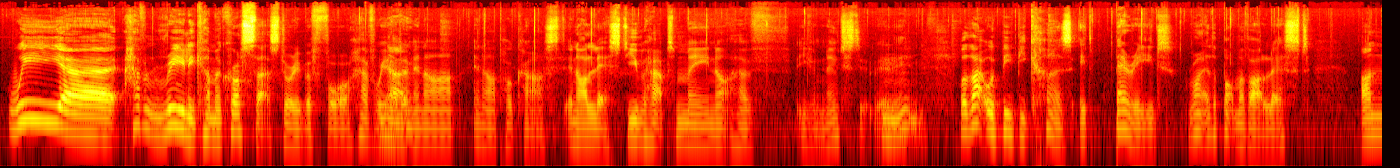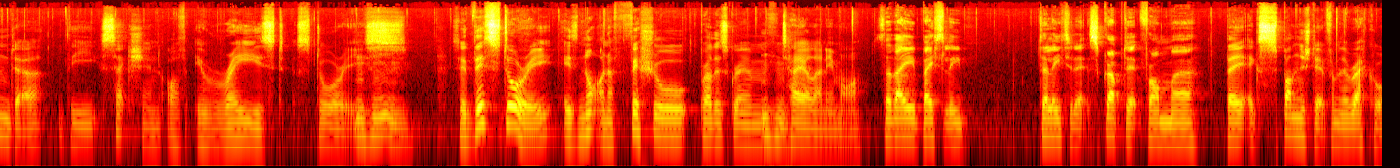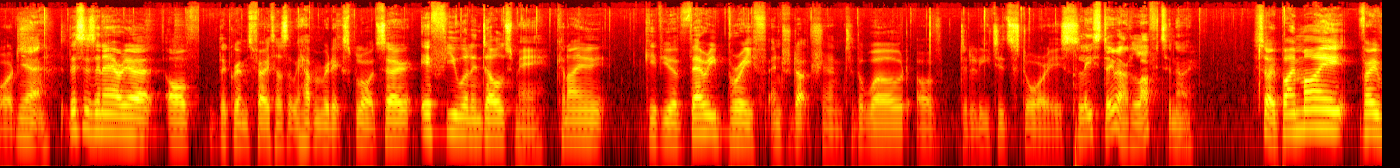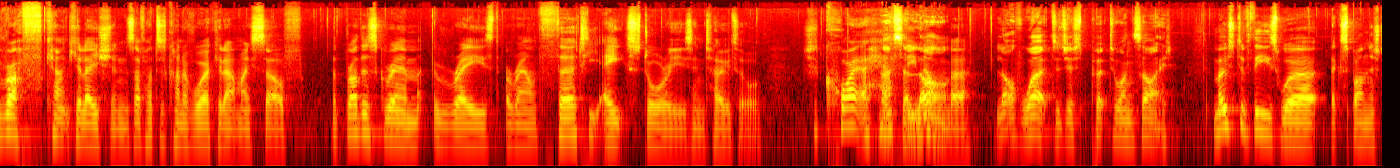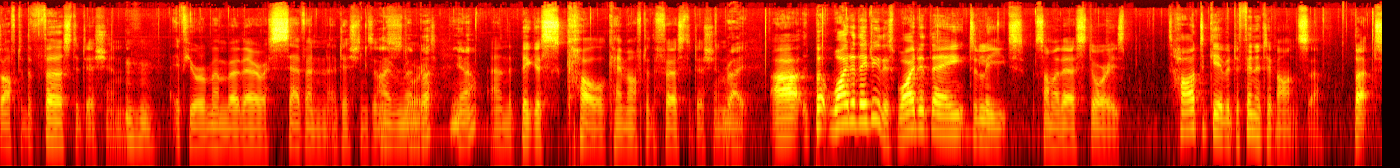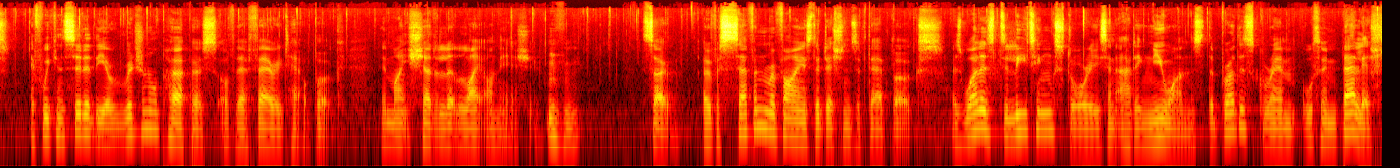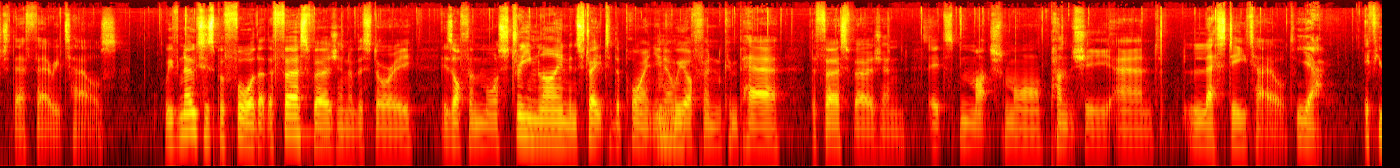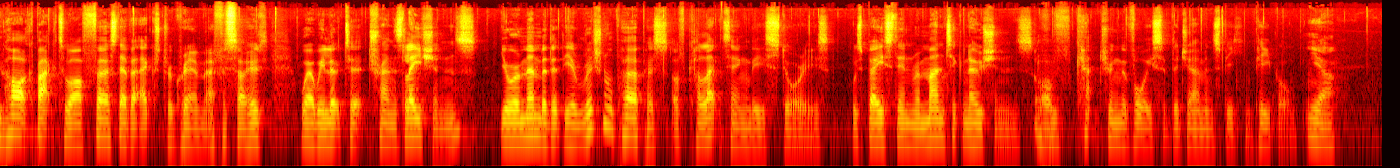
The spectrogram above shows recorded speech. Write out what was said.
we uh, haven't really come across that story before, have we, No. Adam? In our in our podcast, in our list, you perhaps may not have even noticed it really. Mm. Well, that would be because it's buried right at the bottom of our list under the section of erased stories. Mhm. So this story is not an official Brothers Grimm Mm-hmm. tale anymore. So they basically deleted it, scrubbed it from. Uh, They expunged it from the record. Yeah. This is an area of the Grimm's fairy tales that we haven't really explored. So, if you will indulge me, can I give you a very brief introduction to the world of deleted stories? Please do. I'd love to know. So, by my very rough calculations, I've had to kind of work it out myself. The Brothers Grimm erased around 38 stories in total, which is quite a That's a hefty lot. number. A lot of work to just put to one side. Most of these were expunged after the first edition. If you remember, there are seven editions of the Mm-hmm. I remember. stories. Yeah. And the biggest cull came after the first edition. Right. Uh, but why did they do this? Why did they delete some of their stories? It's hard to give a definitive answer. But if we consider the original purpose of their fairy tale book, it might shed a little light on the issue. Mm-hmm. So, over seven revised editions of their books, as well as deleting stories and adding new ones, the Brothers Grimm also embellished their fairy tales. We've noticed before that the first version of the story is often more streamlined and straight to the point. You know, we often compare the first version, it's much more punchy and less detailed. Yeah. If you hark back to our first ever Extra Grim episode, where we looked at translations, you'll remember that the original purpose of collecting these stories was based in romantic notions mm-hmm. of capturing the voice of the German speaking people. Yeah.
